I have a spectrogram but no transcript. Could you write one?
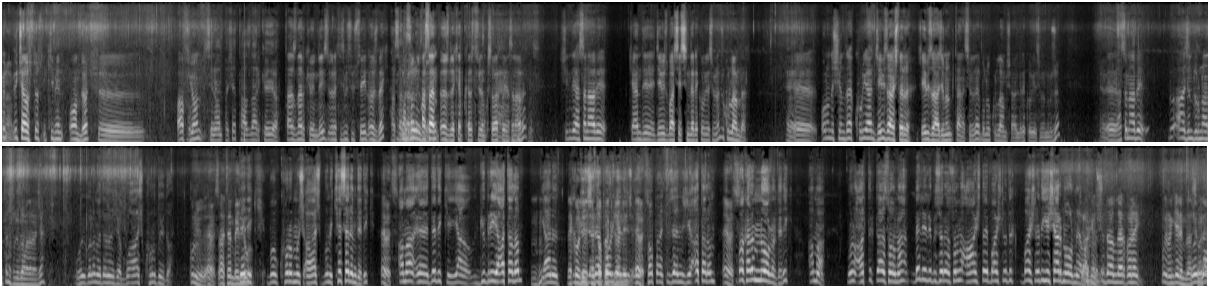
Bugün abi. 3 Ağustos 2014 eee, Afyon Sinan Paşa Tazlar Köyü. Tazlar Köyü'ndeyiz. Öğreticimiz Hüseyin Özbek. Hasan, Hasan Özbek. Hasan Özbek hep karıştırıyorum kusura bakmayın Hasan abi. Şimdi Hasan abi kendi ceviz bahçesinde rekor gelişimlerimizi kullandılar. Evet. Ee, onun dışında kuruyan ceviz ağaçları, ceviz ağacının bir tanesini de bunu kullanmış hali rekor gelişim ürünümüzü. Ee, Hasan abi bu ağacın durumunu anlatır mısın uygulamadan önce? Uygulamadan önce bu ağaç kuruduydu. Kuruyor evet zaten belli. Dedik bu kurumuş ağaç bunu keselim dedik. Evet. Ama e, dedik ki ya gübreyi atalım. Yani Rekor düz- gelişim, toprak düzenleyici, evet. toprak düzenleyiciyi atalım. Evet. Bakalım ne olur dedik. Ama bunu attıktan sonra belirli bir süre sonra ağaçta başladık başladı yeşerme olmaya Bakın başladı. şu dallar böyle buyurun gelin biraz şöyle.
